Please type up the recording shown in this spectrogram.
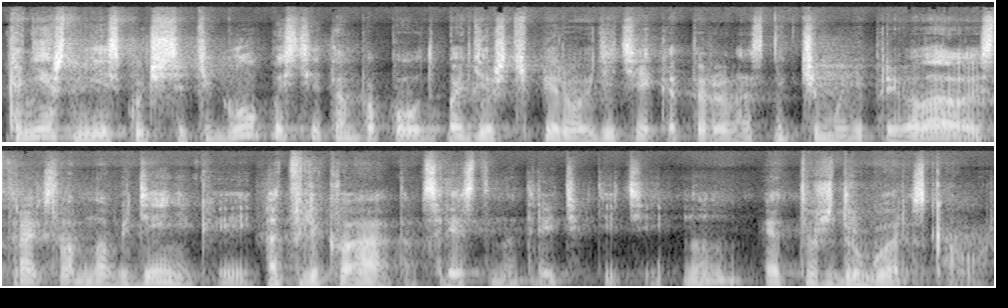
Конечно, есть куча всяких глупостей там по поводу поддержки первых детей, которая у нас ни к чему не привела, истратила много денег и отвлекла там средства на третьих детей. Ну, это уже другой разговор.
